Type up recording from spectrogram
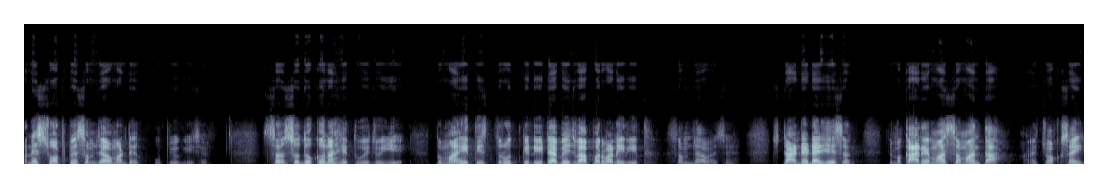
અને સોફ્ટવેર સમજાવવા માટે ઉપયોગી છે. સંશોધકોના હેતુએ જોઈએ તો માહિતી સ્ત્રોત કે ડેટાબેઝ વાપરવાની રીત સમજાવે છે. સ્ટાન્ડર્ડાઇઝેશન જેમાં કાર્યમાં સમાનતા અને ચોકસાઈ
